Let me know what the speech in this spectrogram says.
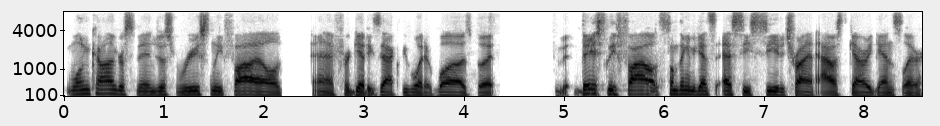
One congressman just recently filed, and I forget exactly what it was, but basically filed something against SEC to try and oust Gary Gensler.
